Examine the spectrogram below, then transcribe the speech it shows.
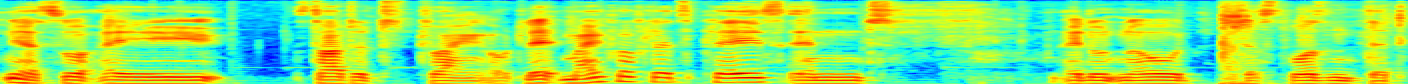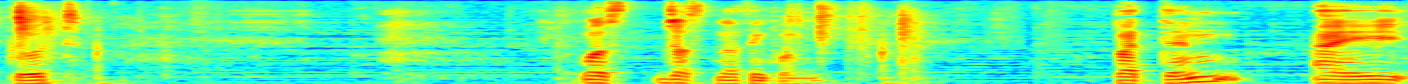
Yeah, so I started trying out Minecraft Let's Plays and I don't know, it just wasn't that good. Was just nothing for me. But then I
